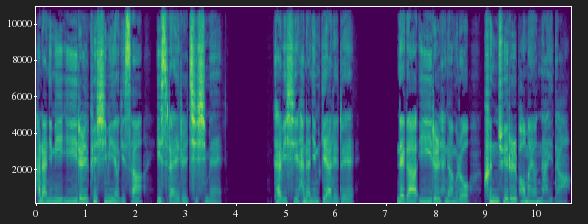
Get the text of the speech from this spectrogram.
하나님이 이 일을 괘씸히 여기사 이스라엘을 치심해 다윗이 하나님께 아뢰되 내가 이 일을 행함으로 큰 죄를 범하였나이다.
